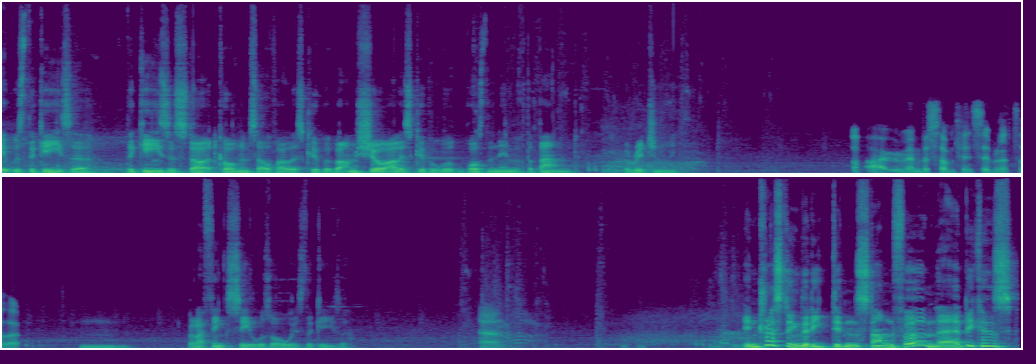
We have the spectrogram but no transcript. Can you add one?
it was the geezer, the geezer started calling himself Alice Cooper. But I'm sure Alice Cooper was the name of the band originally. I remember something similar to that. Hmm. But I think Seal was always the geezer. Yeah. Interesting that he didn't stand firm there because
